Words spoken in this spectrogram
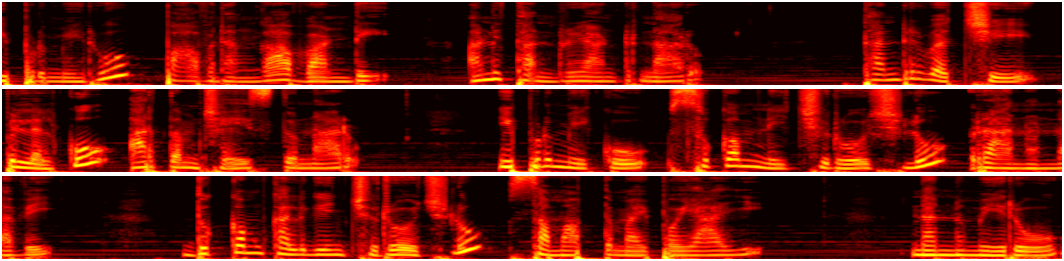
ఇప్పుడు మీరు పావనంగా అవ్వండి అని తండ్రి అంటున్నారు. తండ్రి వచ్చి పిల్లలకు అర్థం చేయిస్తున్నారు. ఇప్పుడు మీకు సుఖం నీచు రోజులు రానున్నవి. దుఃఖం కలిగించు రోజులు సమాప్తమైపోయాయి. నన్ను మీరు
